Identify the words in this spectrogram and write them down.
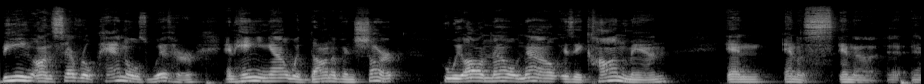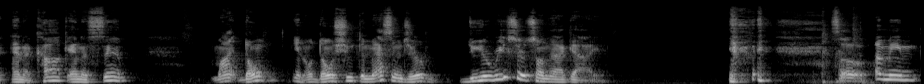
being on several panels with her and hanging out with Donovan Sharpe, who we all know now is a con man and and a and a and a cuck and a simp my don't you know don't shoot the messenger. Do your research on that guy. So i mean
